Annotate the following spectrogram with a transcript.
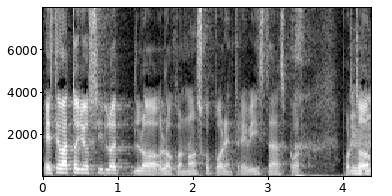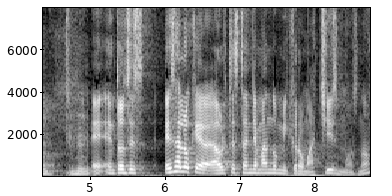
Este vato yo sí lo, lo, conozco por entrevistas, por, por todo. Eh, entonces, es a lo que ahorita están llamando micromachismos, ¿no?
